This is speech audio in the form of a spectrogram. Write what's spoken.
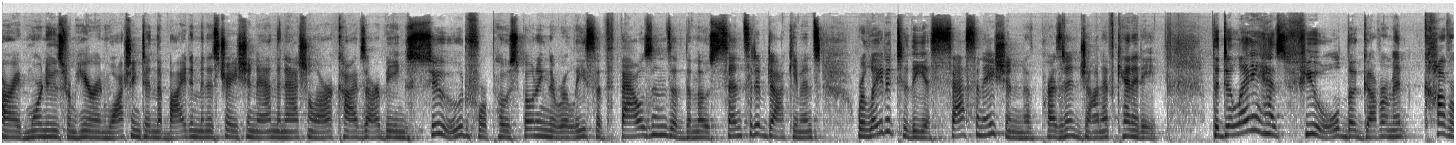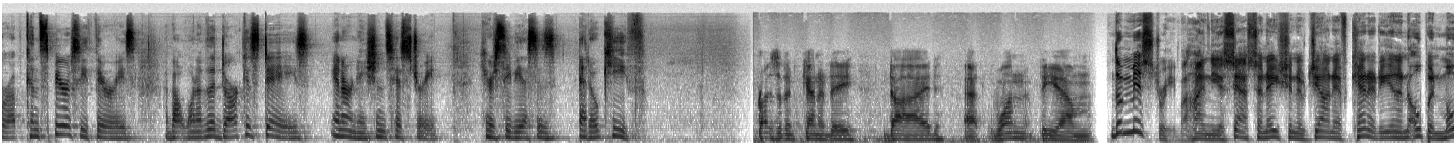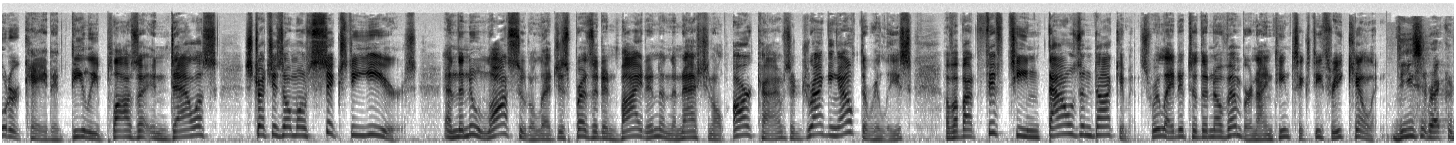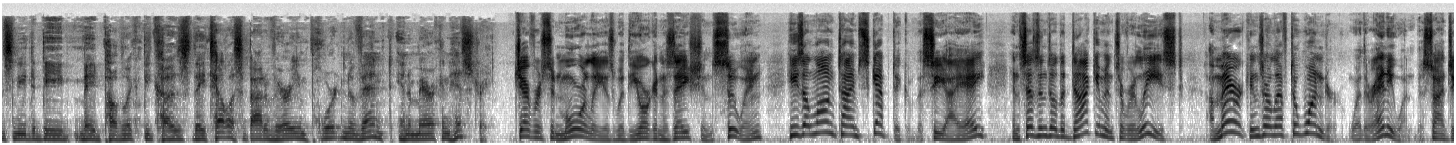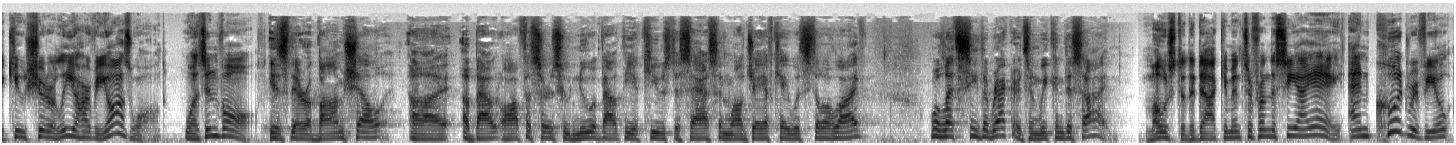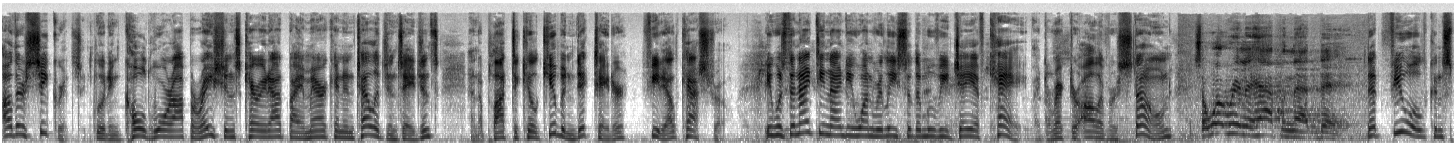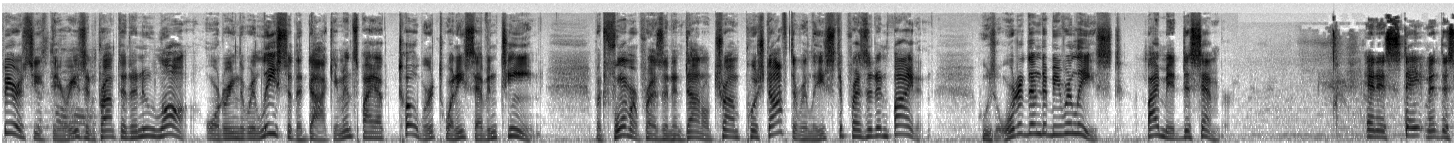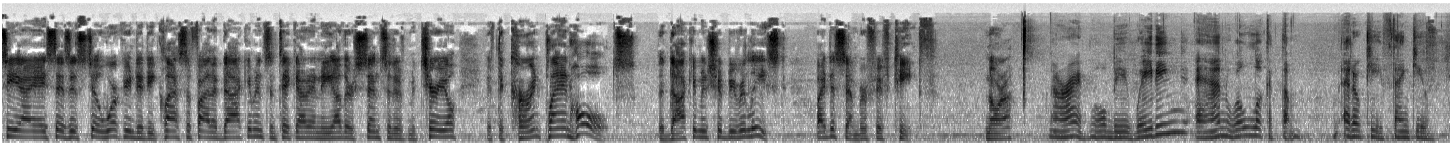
All right, more news from here in Washington. The Biden administration and the National Archives are being sued for postponing the release of thousands of the most sensitive documents related to the assassination of President John F. Kennedy. The delay has fueled the government cover up conspiracy theories about one of the darkest days in our nation's history. Here's CBS's Ed O'Keefe. President Kennedy died at 1 p.m. The mystery behind the assassination of John F. Kennedy in an open motorcade at Dealey Plaza in Dallas stretches almost 60 years. And the new lawsuit alleges President Biden and the National Archives are dragging out the release of about 15,000 documents related to the November 1963 killing. These records need to be made public because they tell us about a very important event in American history. Jefferson Morley is with the organization suing. He's a longtime skeptic of the CIA and says until the documents are released, Americans are left to wonder whether anyone besides accused shooter Lee Harvey Oswald was involved. Is there a bombshell uh, about officers who knew about the accused assassin while JFK was still alive? Well, let's see the records and we can decide. Most of the documents are from the CIA and could reveal other secrets, including Cold War operations carried out by American intelligence agents and a plot to kill Cuban dictator Fidel Castro. It was the 1991 release of the movie JFK by director Oliver Stone. So, what really happened that day? That fueled conspiracy theories and prompted a new law ordering the release of the documents by October 2017. But former President Donald Trump pushed off the release to President Biden, who's ordered them to be released by mid December. In his statement, the CIA says it's still working to declassify the documents and take out any other sensitive material. If the current plan holds, the documents should be released by December 15th. Norah? All right, we'll be waiting and we'll look at them. Ed O'Keefe, thank you.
